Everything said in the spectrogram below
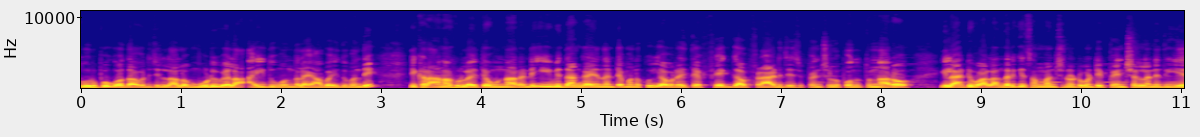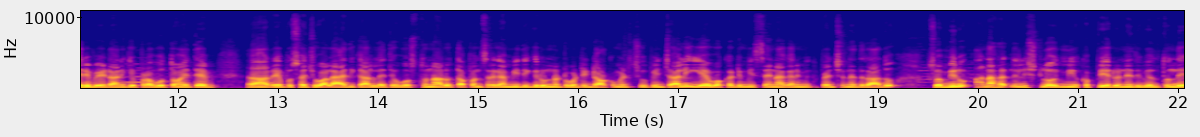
తూర్పుగోదావరి జిల్లాలో మూడు వేల ఐదు వందల యాభై ఐదు మంది. ఇక్కడ అనర్హులు అయితే ఉన్నారండి. ఈ విధంగా ఏంటంటే మనకు ఎవరైతే ఫేక్గా ఫ్రాడ్ చేసి పెన్షన్లు పొందుతున్నారో ఇలాంటి వాళ్ళందరికీ సంబంధించినటువంటి పెన్షన్లు అనేది ఏరివేయడానికి ప్రభుత్వం అయితే రేపు సచివాలయ అధికారులు అయితే వస్తున్నారు. తప్పనిసరిగా మీ దగ్గర ఉన్నటువంటి డాక్యుమెంట్స్ చూపించాలి. ఏ ఒక్కటి మిస్ అయినా కానీ మీకు పెన్షన్ అనేది రాదు. సో మీరు అనర్హ లిస్ట్లో మీ యొక్క పేరు అనేది వెళ్తుంది.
